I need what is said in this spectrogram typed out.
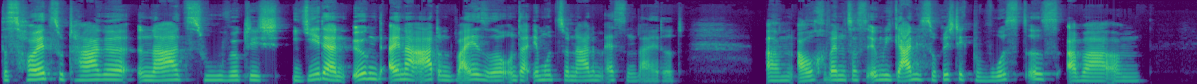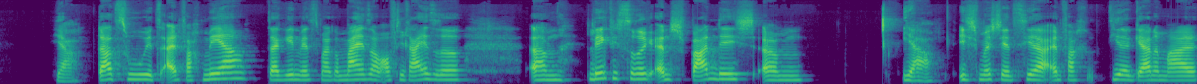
dass heutzutage nahezu wirklich jeder in irgendeiner Art und Weise unter emotionalem Essen leidet. Ähm, auch wenn uns das irgendwie gar nicht so richtig bewusst ist. Aber ähm, ja, dazu jetzt einfach mehr. Da gehen wir jetzt mal gemeinsam auf die Reise. Ähm, leg dich zurück, entspann dich. Ähm, ja, ich möchte jetzt hier einfach dir gerne mal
